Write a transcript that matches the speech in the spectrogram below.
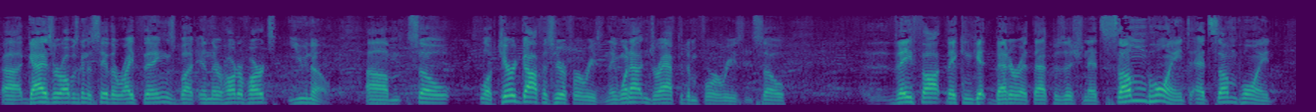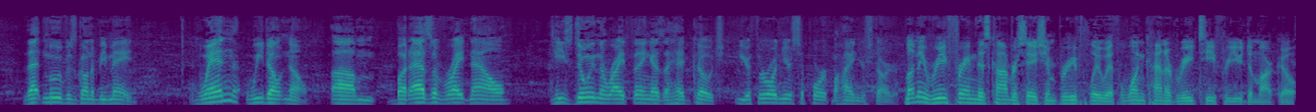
uh, guys are always going to say the right things, but in their heart of hearts, you know. Um, so look, Jared Goff is here for a reason. They went out and drafted him for a reason. So they thought they can get better at that position. At some point, at some point, that move is going to be made. When we don't know. Um, but as of right now, he's doing the right thing as a head coach. You're throwing your support behind your starter. Let me reframe this conversation briefly with one kind of retee for you, DeMarco.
